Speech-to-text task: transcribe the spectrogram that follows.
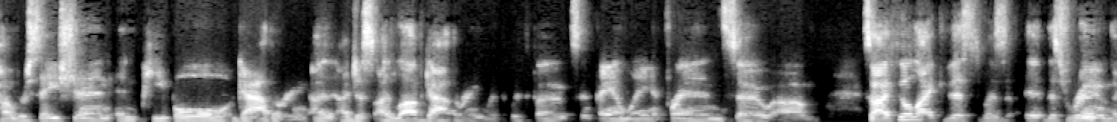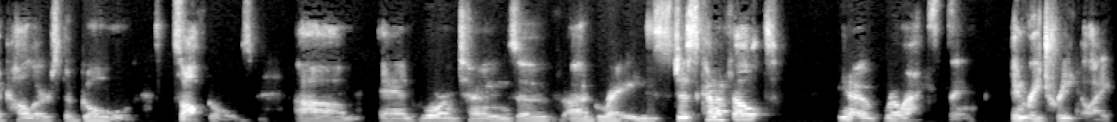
conversation and people gathering. I, I just I love gathering with with folks and family and friends. So um, so I feel like this was this room, the colors, the gold soft golds um, and warm tones of uh, grays just kind of felt, you know, relaxing and retreat like.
